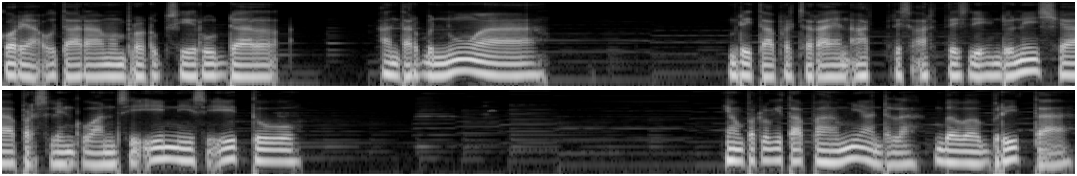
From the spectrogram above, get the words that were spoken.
Korea Utara memproduksi rudal antar benua, berita perceraian artis-artis di Indonesia, perselingkuhan si ini, si itu. Yang perlu kita pahami adalah bahwa berita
